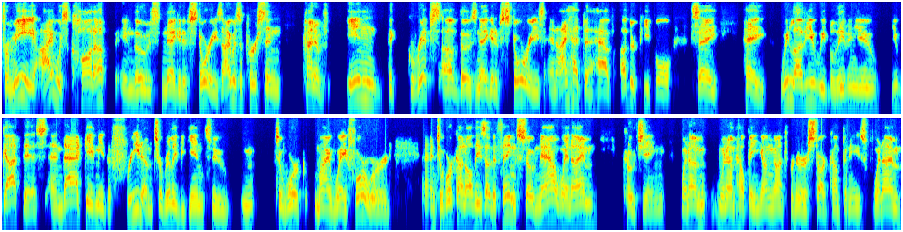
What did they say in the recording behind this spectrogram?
for me, I was caught up in those negative stories. I was a person kind of in the grips of those negative stories, and I had to have other people say, Hey, we love you. We believe in you. You got this. And that gave me the freedom to really begin to, mm, to work my way forward and to work on all these other things. So now when I'm coaching, when I'm when I'm helping young entrepreneurs start companies, when I'm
